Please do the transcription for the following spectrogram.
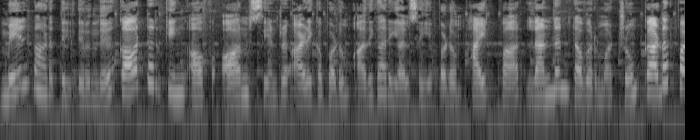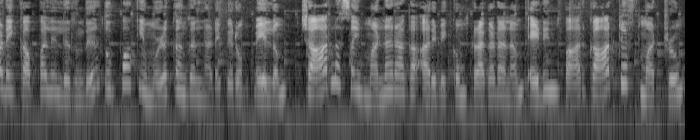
மேல் மாடத்தில் இருந்து கார்டர் கிங் ஆஃப் ஆர்ம்ஸ் என்று அழைக்கப்படும் அதிகாரியால் செய்யப்படும் ஹைட் பார் லண்டன் டவர் மற்றும் கடற்படை கப்பலில் இருந்து துப்பாக்கி முழக்கங்கள் நடைபெறும். மேலும் சார்லஸை மன்னராக அறிவிக்கும் பிரகடனம் எடின் பார்க் கார்டிஃப் மற்றும்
